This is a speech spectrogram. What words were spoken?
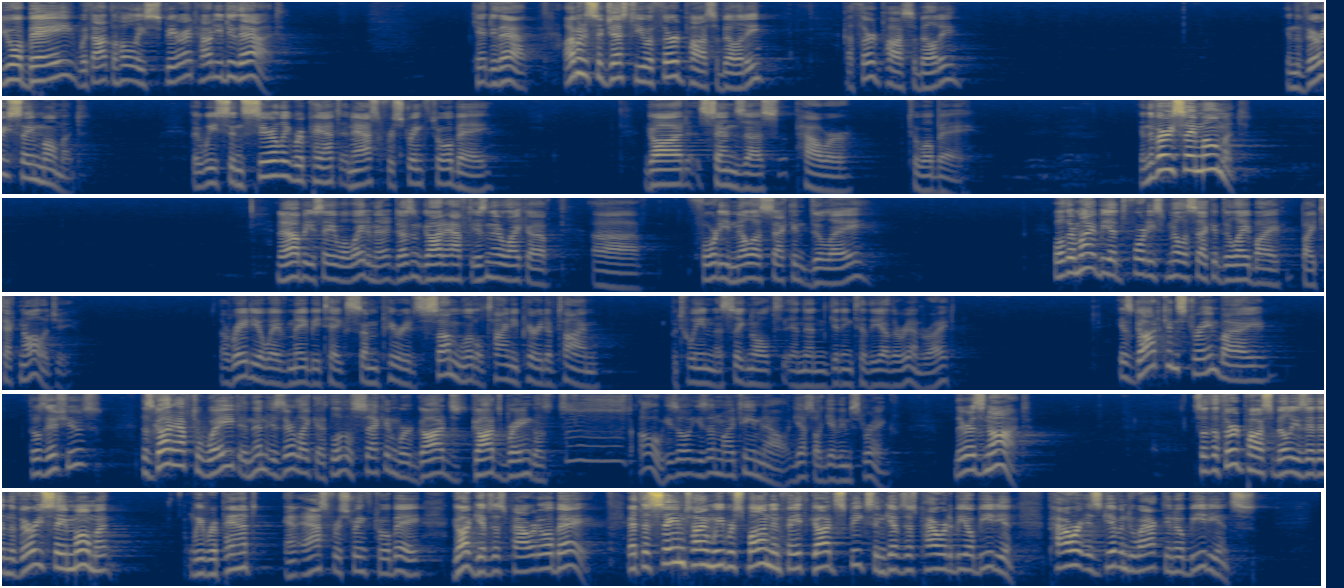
You obey without the Holy Spirit? How do you do that? Can't do that. I'm going to suggest to you a third possibility. A third possibility. In the very same moment that we sincerely repent and ask for strength to obey, God sends us power to obey. In the very same moment. Now, but you say, well, wait a minute, doesn't God have to, isn't there like a, a 40 millisecond delay? Well, there might be a 40 millisecond delay by, by technology. A radio wave maybe takes some period, some little tiny period of time between a signal and then getting to the other end, right? Is God constrained by those issues? Does God have to wait? And then is there like a little second where God's, God's brain goes, oh, he's, he's in my team now. Yes, I'll give him strength. There is not. So the third possibility is that in the very same moment we repent and ask for strength to obey, God gives us power to obey. At the same time we respond in faith, God speaks and gives us power to be obedient. Power is given to act in obedience.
